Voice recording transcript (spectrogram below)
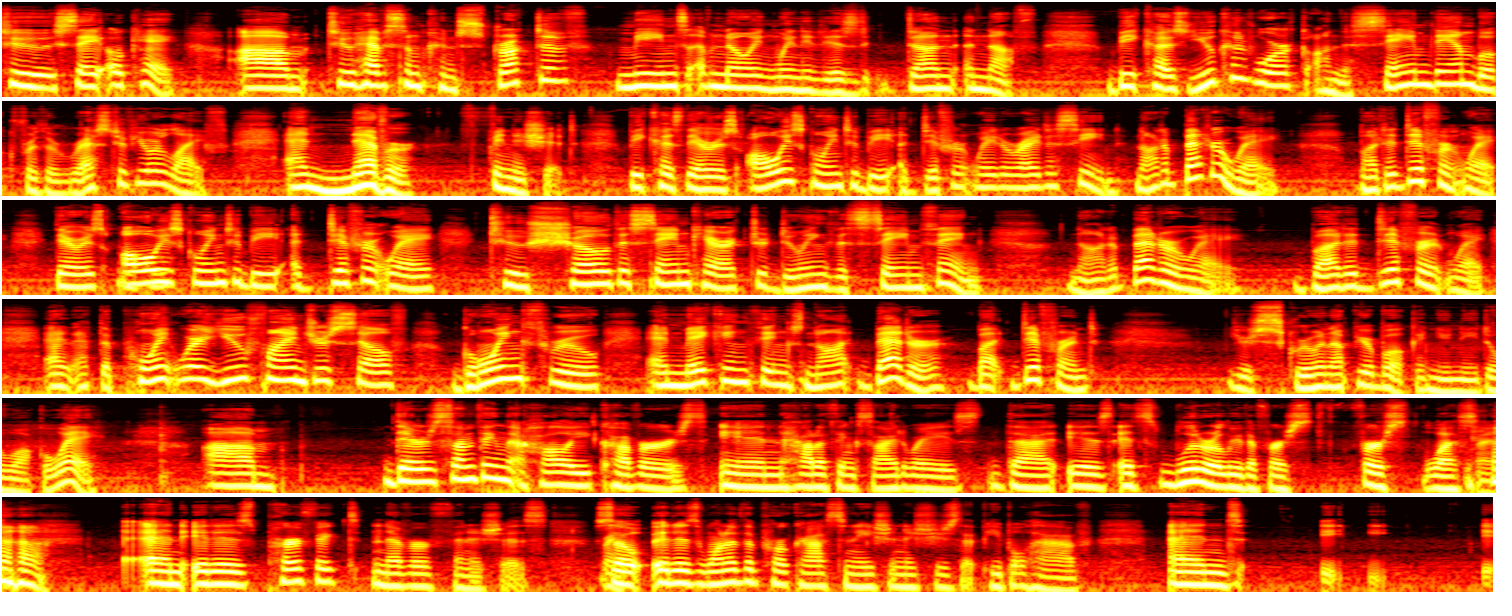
to say okay um, to have some constructive means of knowing when it is done enough because you could work on the same damn book for the rest of your life and never finish it because there is always going to be a different way to write a scene not a better way but a different way. There is always going to be a different way to show the same character doing the same thing. Not a better way, but a different way. And at the point where you find yourself going through and making things not better, but different, you're screwing up your book and you need to walk away. Um, There's something that Holly covers in How to Think Sideways that is it's literally the first first lesson. and it is perfect never finishes. So it is one of the procrastination issues that people have and i- i-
